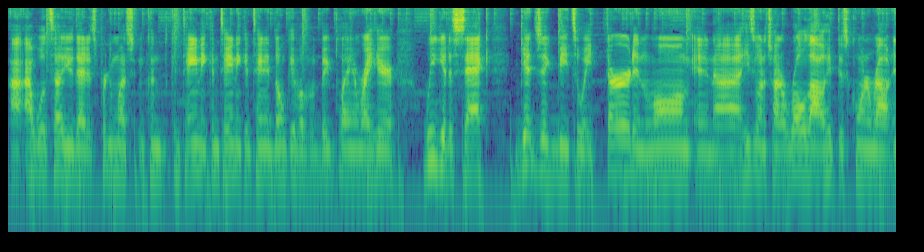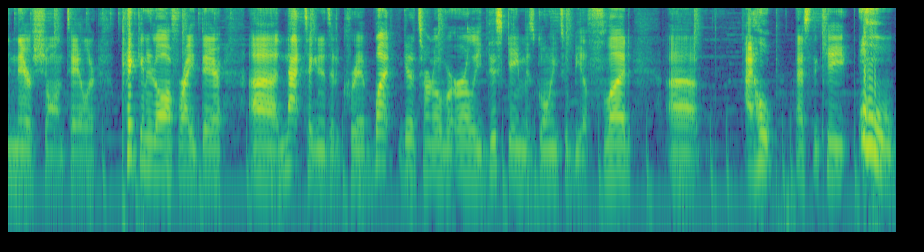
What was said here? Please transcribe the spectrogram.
I, I, will tell you that it's pretty much con contain it, contain it, contain it. Don't give up a big play. And right here, we get a sack, get Jigby to a third and long, and uh, he's going to try to roll out, hit this corner route, and there's Sean Taylor picking it off right there. Uh, not taking it to the crib, but get a turnover early. This game is going to be a flood. Uh, I hope that's the key. Ooh,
